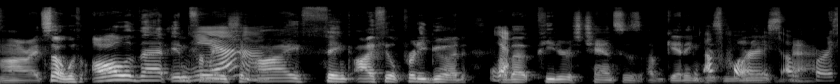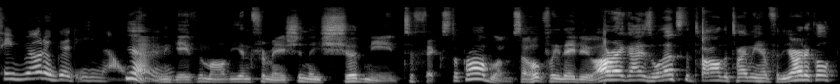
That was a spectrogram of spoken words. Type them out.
All right. So, with all of that information, Yeah. I think I feel pretty good Yeah. about Peter's chances of getting his Of course, money of back. course. He wrote a good email. Yeah, and he Mm. gave them all the information they should need to fix the problem. So hopefully they do. All right, guys. Well, that's the all the time we have for the article,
